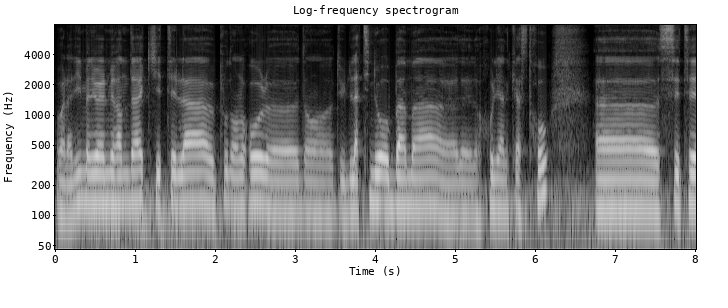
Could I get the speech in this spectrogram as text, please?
Voilà, Lin Manuel Miranda qui était là euh, pour dans le rôle euh, du Latino Obama euh, de Julian Castro. c'était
